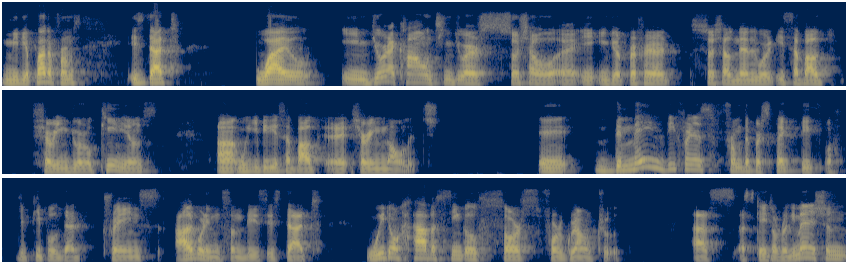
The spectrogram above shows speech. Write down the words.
media platforms is that while in your account, in your social, uh, in your preferred social network is about sharing your opinions. Wikipedia is about sharing knowledge. The main difference from the perspective of the people that trains algorithms on this is that we don't have a single source for ground truth. As, as Kate already mentioned,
